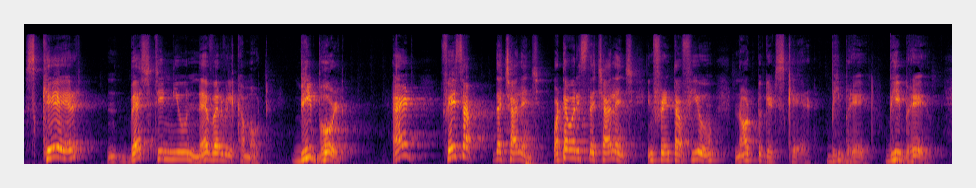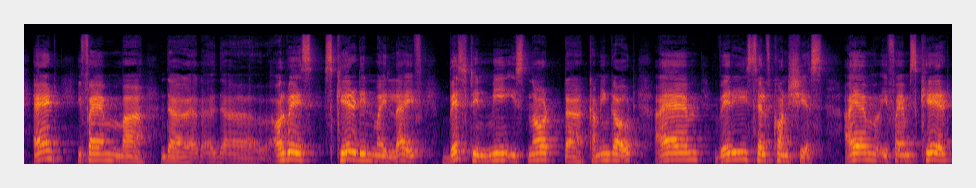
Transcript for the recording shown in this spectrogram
scared, best in you never will come out. Be bold and face up the challenge. Whatever is the challenge in front of you, not to get scared. Be brave. Be brave. And if I am uh, the, the always scared in my life, best in me is not uh, coming out. I am very self-conscious. I am, if I am scared,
